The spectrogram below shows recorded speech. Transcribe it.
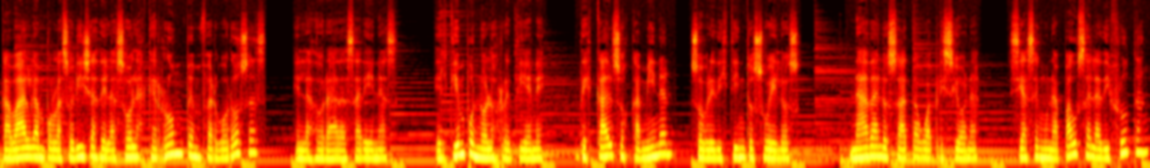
Cabalgan por las orillas de las olas que rompen fervorosas en las doradas arenas. El tiempo no los retiene, descalzos caminan sobre distintos suelos. Nada los ata o aprisiona, si hacen una pausa la disfrutan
